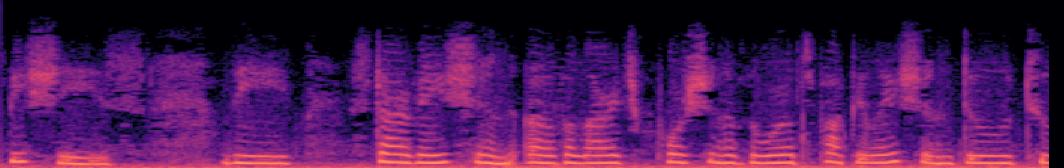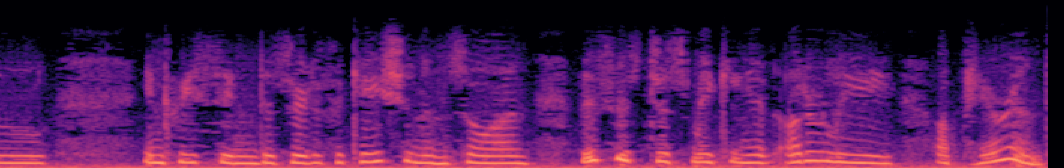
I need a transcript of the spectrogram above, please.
species, the starvation of a large portion of the world's population due to increasing desertification and so on. This is just making it utterly apparent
